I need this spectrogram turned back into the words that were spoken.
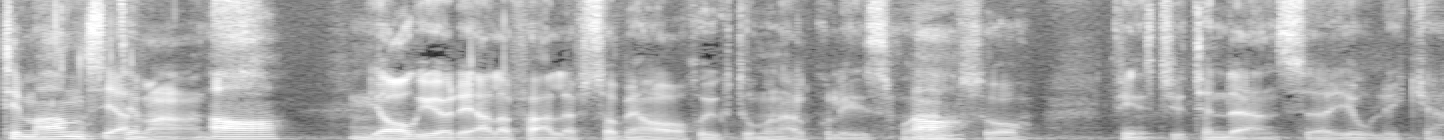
till mans ja. Till mans. Ja, Jag gör det i alla fall eftersom jag har sjukdomen alkoholism själv, Ja. så finns det ju tendenser i olika...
